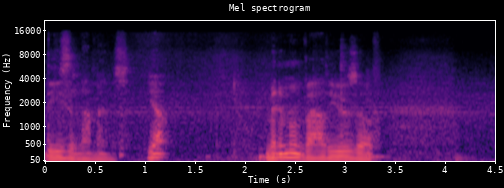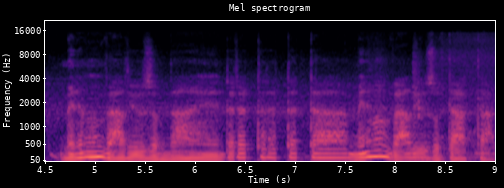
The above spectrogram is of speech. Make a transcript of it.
these lemons. Yeah, minimum values of minimum values of nine da, da, da, da, da, minimum values of that that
